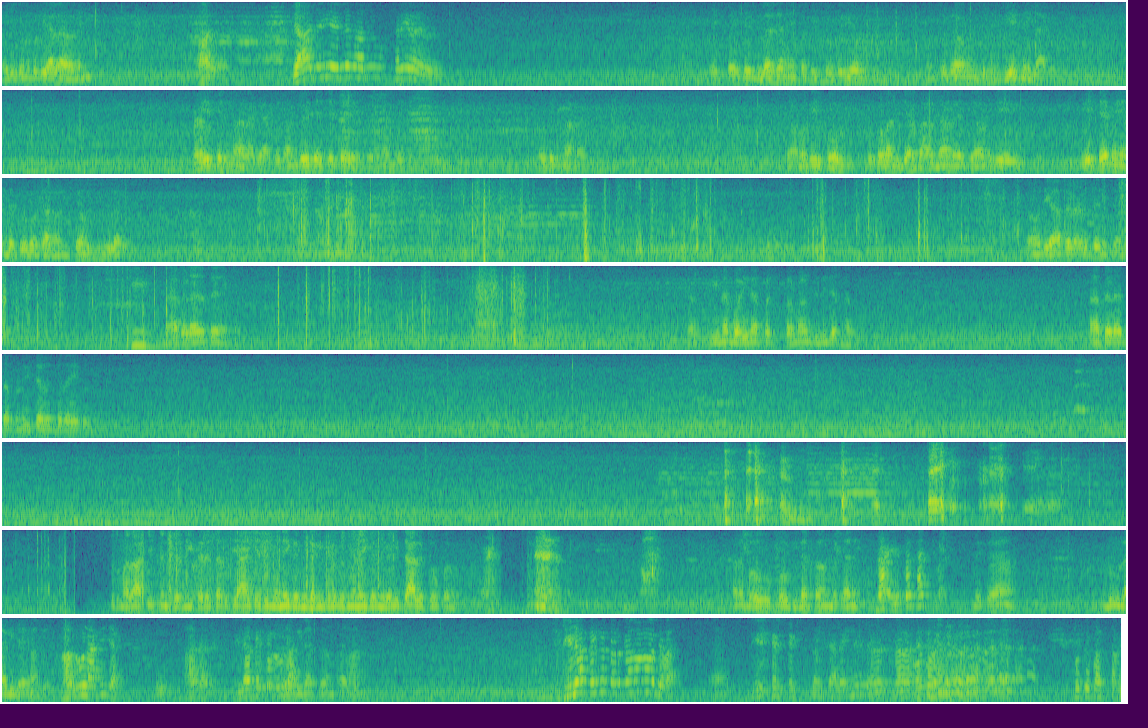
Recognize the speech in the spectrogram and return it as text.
હરિકોને બધું યાદ આવે ને? ત્યાં જઈએ એટલે બાજુ ખરી એક પરિચય ભૂલાય છે ને પછી છોકરીઓ અને છોકરાઓને કદી ભેદ નહીં લાગે ભેદ કશું ના લાગે આપણે તો અંદર બેસીએ તો પછી આમ બેસીએ તો એવું કશું ના લાગે ત્યાં સુધી ભોગ ભોગવવાની જ્યાં ભાવના ને જ્યાં સુધી એ છે ને અંદર પ્રોગ્રામ સામાન ત્યાં સુધી શું લાગે ત્યાં હાથ અડાડે તે ને હાથ અડાડે તે ને કારણ સ્ત્રીના બોડીના પરમાણુ જુદી જાતના હાથ અડાડતા પણ વિચારો જ બધા એ બધું. પછી આ કે મને ગરમી લાગી પેલો કે મને ગરમી લાગી ચાલે તો ઉપર અરે બહુ બહુ ઢીલા થવા બધા ને. ના એ તો સાચી વાત. નહીં તો હા લૂ લાગી જાય હા હા લૂ લાગી જાય. હા ઢીલા થઈ તો લૂ લાગી. ઢીલા થવામાં થાય ઢીલા થઈને તડકામાં ન જવાય. હા. ના, ખોટું. ખોટું પાછા.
